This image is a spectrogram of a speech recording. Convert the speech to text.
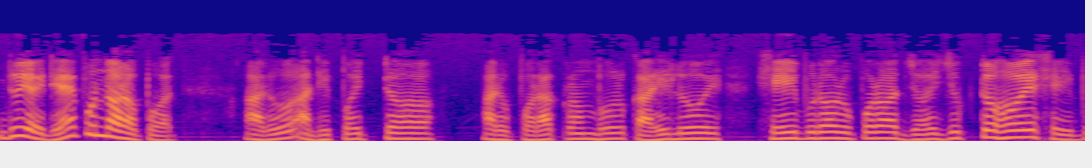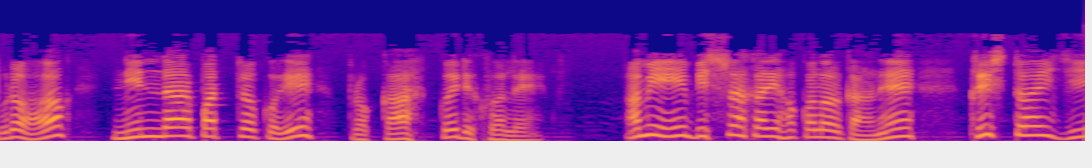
দুই অধ্যায় পোন্ধৰ পদ। আৰু আধিপত্য আৰু পৰাক্ৰমবোৰ কাঢ়ি লৈ সেইবোৰৰ ওপৰত জয়যুক্ত হৈ সেইবোৰক নিন্দাৰ পাত্ৰ কৰি প্ৰকাশ কৰি দেখুৱালে। আমি বিশ্বাসকাৰীসকলৰ কাৰণে খ্ৰীষ্টই যি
